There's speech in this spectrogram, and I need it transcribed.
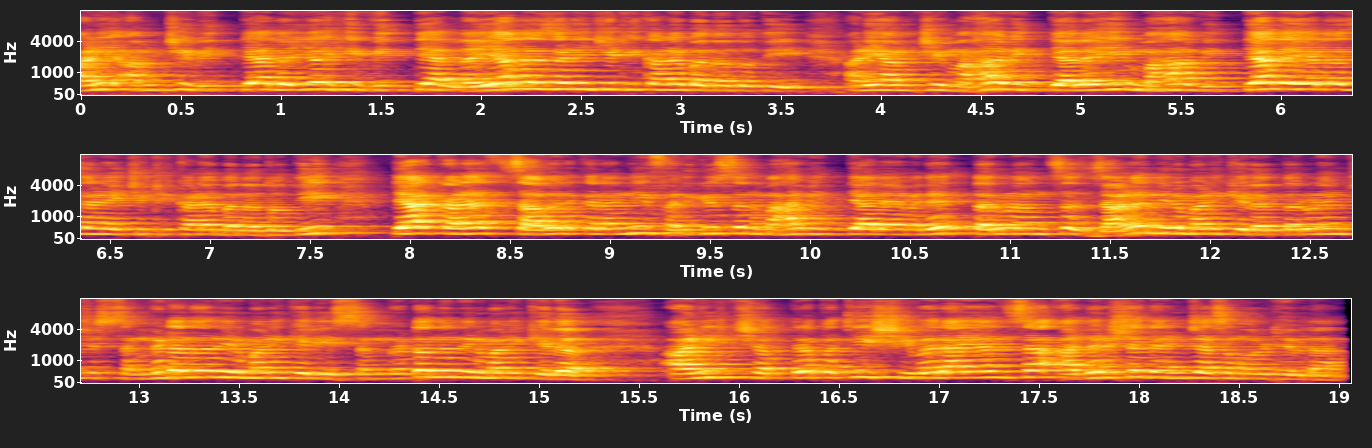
आणि आमची विद्यालय ही विद्यालयाला जाण्याची ठिकाणं बनत होती आणि आमची महाविद्यालय ही महाविद्यालयाला जाण्याची ठिकाणं बनत होती त्या काळात सावरकरांनी फर्ग्युसन महाविद्यालयामध्ये तरुणांचं जाळं निर्माण केलं तरुणांची संघटना निर्माण केली संघटन निर्माण केलं आणि छत्रपती शिवरायांचा आदर्श त्यांच्यासमोर ठेवला.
